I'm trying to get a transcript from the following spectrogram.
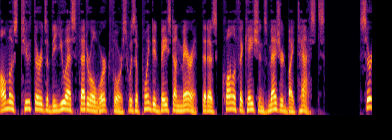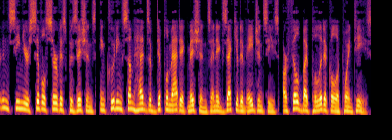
almost two-thirds of the U.S. federal workforce was appointed based on merit, that is, qualifications measured by tests. Certain senior civil service positions, including some heads of diplomatic missions and executive agencies, are filled by political appointees.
